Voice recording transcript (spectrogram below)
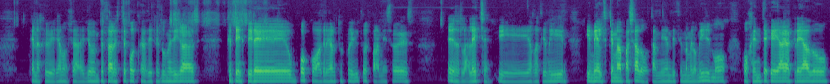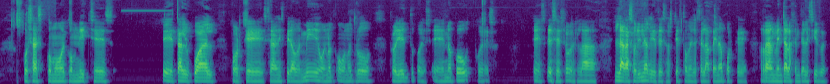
que no escribiríamos. O sea, yo empezar este podcast y que tú me digas que te inspire un poco a crear tus proyectos, para mí eso es, es la leche. Y recibir emails que me ha pasado también diciéndome lo mismo, o gente que haya creado cosas como Ecomniches eh, tal cual porque se han inspirado en mí o en, otro proyecto, pues eh, no code, pues es, eso, es la, gasolina que dices, hostia, esto merece la pena porque realmente a la gente le sirve.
